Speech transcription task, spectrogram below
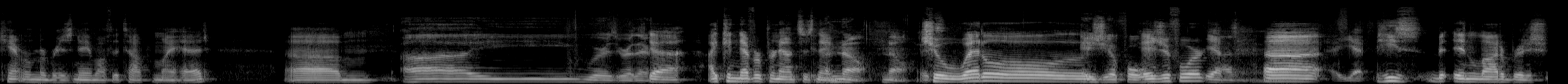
can't remember his name off the top of my head. Um, I where is he right there? yeah, I can never pronounce his name. No, no. Chiwetel Ejiofor. Ejiofor, yeah, uh, yeah. He's in a lot of British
